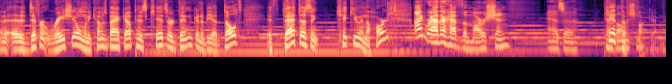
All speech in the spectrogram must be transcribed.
at a, a different ratio. And when he comes back up, his kids are then going to be adults. If that doesn't kick you in the heart, I'd rather have The Martian as a get the machine. fuck out of me.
